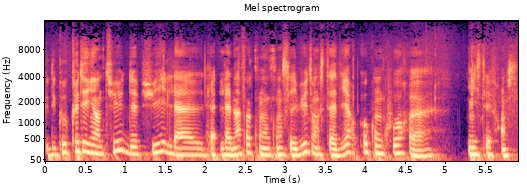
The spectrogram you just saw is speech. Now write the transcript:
du coup, que deviens-tu depuis la, la, la dernière fois qu'on qu'on s'est vu, donc c'est-à-dire au concours euh, Miss France?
